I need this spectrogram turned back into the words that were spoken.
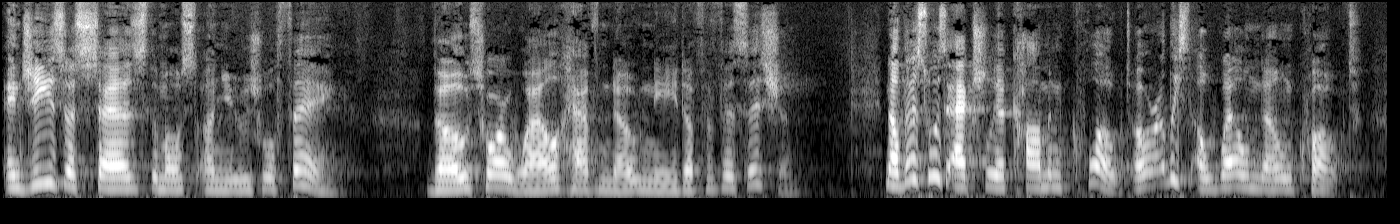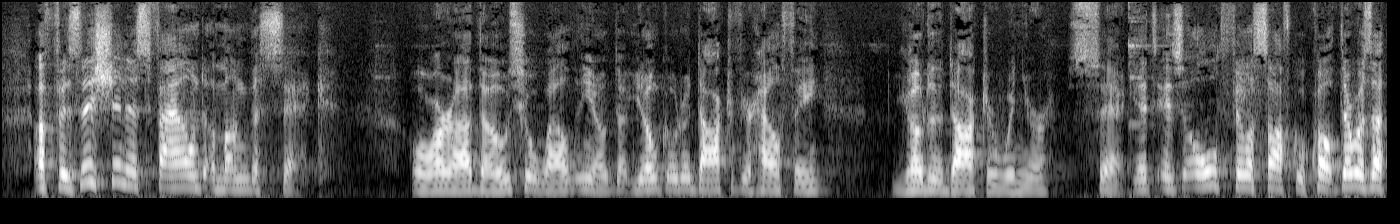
And Jesus says the most unusual thing those who are well have no need of a physician. Now, this was actually a common quote, or at least a well known quote. A physician is found among the sick, or uh, those who are well, you know, you don't go to a doctor if you're healthy, you go to the doctor when you're sick. It's, it's an old philosophical quote. There was, a,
